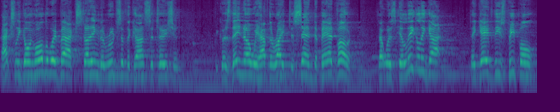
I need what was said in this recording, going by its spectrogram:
actually going all the way back, studying the roots of the Constitution, because they know we have the right to send a bad vote that was illegally gotten. They gave these people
